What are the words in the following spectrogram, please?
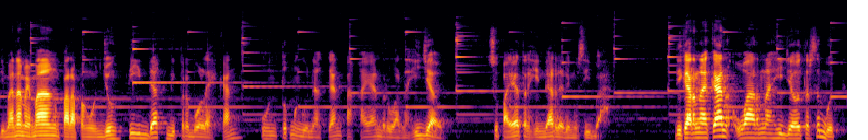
Di mana memang para pengunjung tidak diperbolehkan untuk menggunakan pakaian berwarna hijau supaya terhindar dari musibah. Dikarenakan warna hijau tersebut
